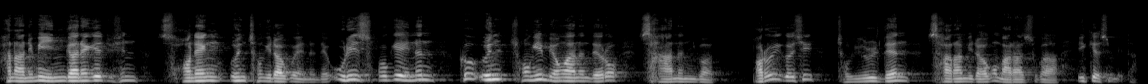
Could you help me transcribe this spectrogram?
하나님이 인간에게 주신 선행 은총이라고 했는데 우리 속에 있는 그 은총이 명하는 대로 사는 것 바로 이것이 조율된 사람이라고 말할 수가 있겠습니다.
